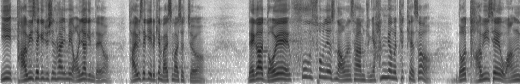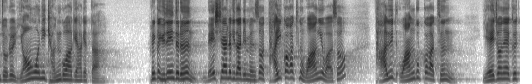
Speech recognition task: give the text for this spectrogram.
이 다윗에게 주신 하나님의 언약인데요. 다윗에게 이렇게 말씀하셨죠. 내가 너의 후손에서 나오는 사람 중에 한 명을 택해서 너 다윗의 왕조를 영원히 견고하게 하겠다. 그러니까 유대인들은 메시아를 기다리면서 다윗과 같은 왕이 와서 다윗 왕국과 같은 예전의 그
